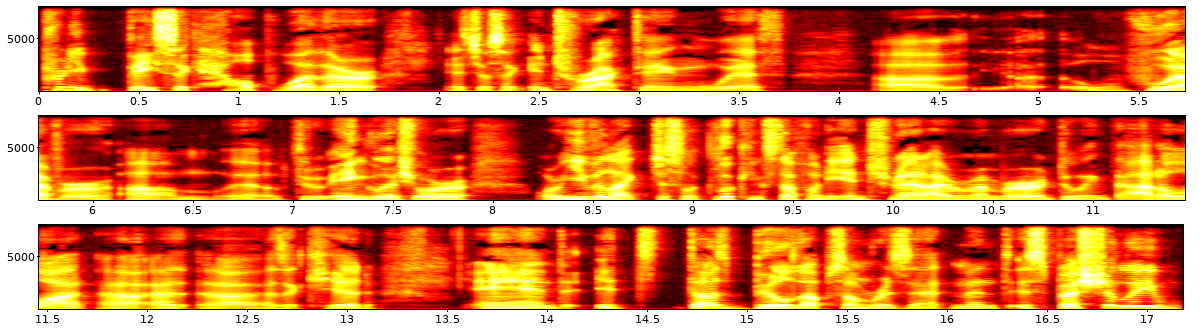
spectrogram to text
pretty basic help, whether it's just like interacting with uh, whoever um, uh, through English or or even like just like looking stuff on the internet. I remember doing that a lot uh, as, uh, as a kid, and it does build up some resentment, especially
